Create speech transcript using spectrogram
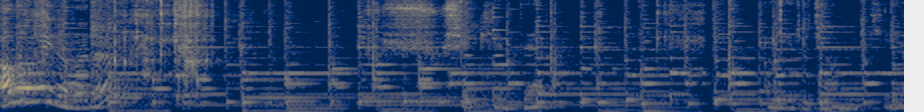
Aloe veraları şu şekilde ayıracağım ikiye.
